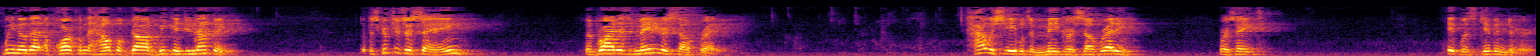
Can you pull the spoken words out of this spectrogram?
We know that apart from the help of God, we can do nothing. But the scriptures are saying the bride has made herself ready. How is she able to make herself ready? Verse 8. It was given to her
